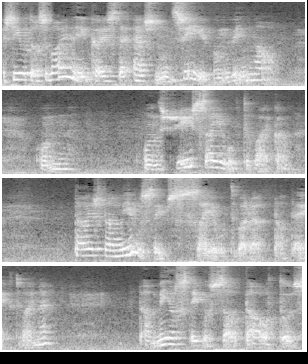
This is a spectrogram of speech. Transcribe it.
es jūtos vainīgi, ka es te esmu dzīva un viņa nav. Un Un šī sajūta, laikam, tā ir tā mīlestības sajūta, varētu tā teikt, vai ne? Tā mīlestība uz savu tautu, uz,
